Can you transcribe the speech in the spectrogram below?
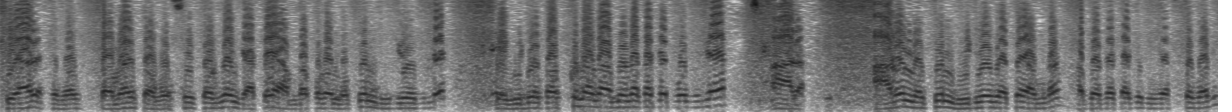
শেয়ার এবং কমেন্ট অবশ্যই করবেন যাতে আমরা কোনো নতুন ভিডিও দিলে সেই ভিডিও তৎক্ষণাৎ আপনাদের কাছে পৌঁছে যায়। আর আরও নতুন ভিডিও যাতে আমরা আপনাদের কাছে নিয়ে আসতে পারি,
